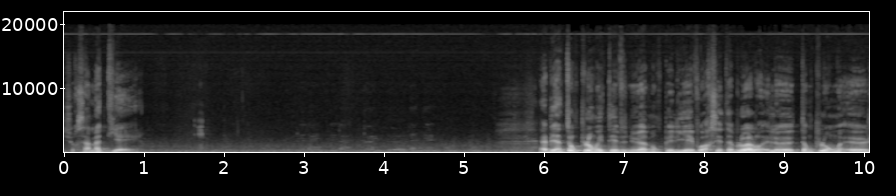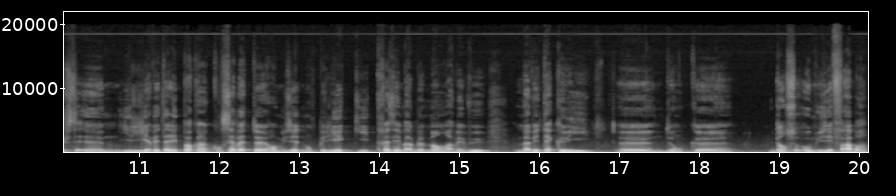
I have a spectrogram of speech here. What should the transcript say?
sur sa matière. Eh bien, Templon était venu à Montpellier voir ces tableaux. Alors, le Templon, euh, euh, il y avait à l'époque un conservateur au musée de Montpellier qui, très aimablement, avait vu, m'avait accueilli euh, donc, au musée Fabre.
